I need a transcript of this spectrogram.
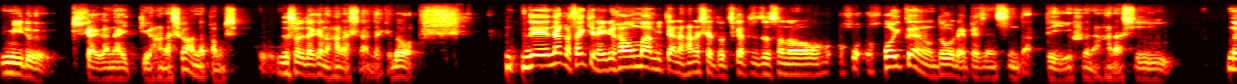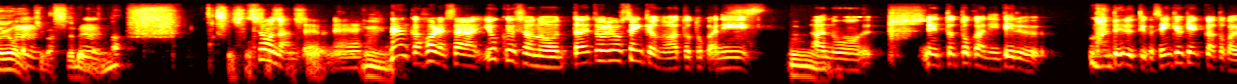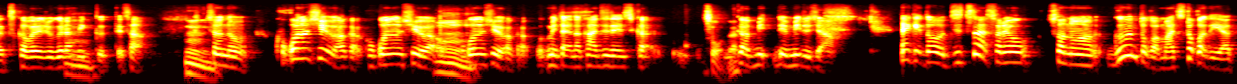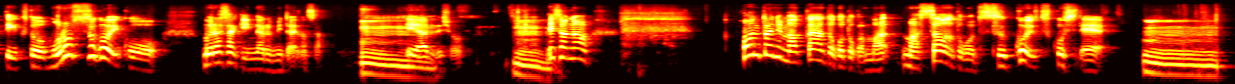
見る機会がないっていう話はあんのかもしれない。でそれだけの話なんだけど。でなんかさっきのイルハン・オマーみたいな話はどっちかというとそのほ保育園をどうレペゼンすんだっていうふうな話のような気がするもんな。そうなんだよね。うん。なんかほらさ、よくその大統領選挙の後とかに、うん。あのネットとかに出る、まあ、出るっていうか選挙結果とかで使われるグラフィックってさ、うんそのここの州は赤ここの州は青、うんここの州は赤みたいな感じでしかそうね。がみで見るじゃん。だけど実はそれをその軍とか町とかでやっていくとものすごいこう紫になるみたいなさうん絵あるでしょ。うんでその本当に真っ赤なとことか、ま、真っ青なとこってすっごい少しでうん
